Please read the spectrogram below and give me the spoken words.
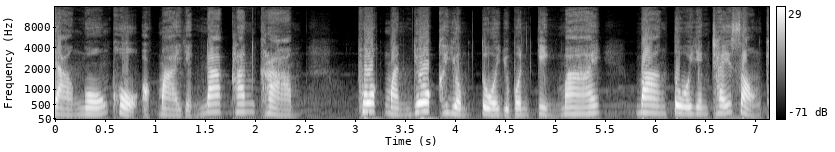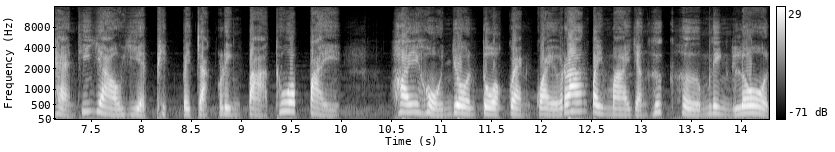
ยาวงงโผล่ออกมาอย่างน่าคลั่นคราม พวกมันโยกขยมตัวอยู่บนกิ่งไม้ บางตัวยังใช้สองแขนที่ยาวเหยียดผิดไปจากลิงป่าทั่วไป ห้อยโหนโยนตัวแกว่งไกวร่างไปมาอย่างฮึกเหิมลิงโลด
